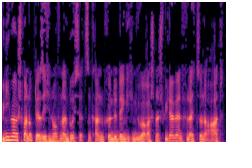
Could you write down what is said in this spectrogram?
Bin ich mal gespannt, ob der sich in Hoffenheim durchsetzen kann. Könnte, denke ich, ein überraschender Spieler werden. Vielleicht so eine Art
